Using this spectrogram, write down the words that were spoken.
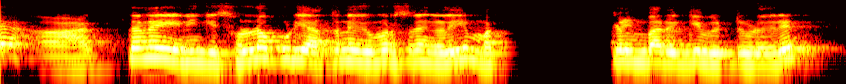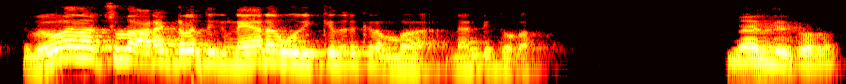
அத்தனை நீங்க சொல்லக்கூடிய அத்தனை விமர்சனங்களையும் மக்கள் பார்வைக்கு விட்டு விடுகிறேன் விவாத சொல்ல அறக்களத்துக்கு நேரம் ஒதுக்கியதற்கு ரொம்ப நன்றி தொடர் நன்றி தோழர்.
